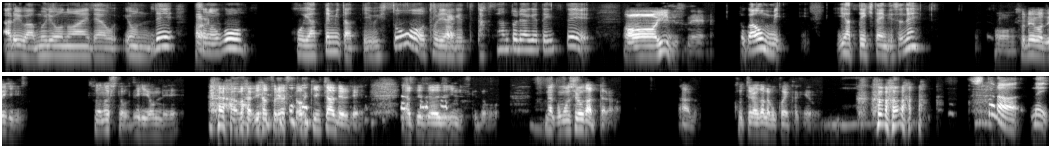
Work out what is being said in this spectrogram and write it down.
あるいは無料のアイデアを読んで、はい。その後、こうやってみたっていう人を取り上げて、たくさん取り上げていって、ああ、いいですね。とかをみやっていきたいんですよね。あーそれはぜひ、その人をぜひ読んで、まあ、いや、それはストーキーチャンネルでやっていただいていいんですけど、なんか面白かったら、あの、こちらからも声かけよう。そしたら、ね、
